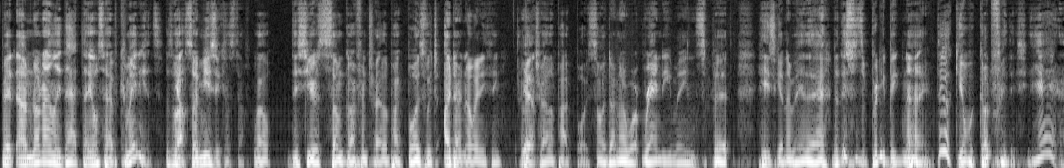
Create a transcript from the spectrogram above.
But um, not only that, they also have comedians as well, so music and stuff. Well, this year it's some guy from Trailer Park Boys, which I don't know anything about Yeah. Trailer Park Boys, so I don't know what Randy means, but he's going to be there. But this was a pretty big name. They got Gilbert Gottfried this year. Yeah,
